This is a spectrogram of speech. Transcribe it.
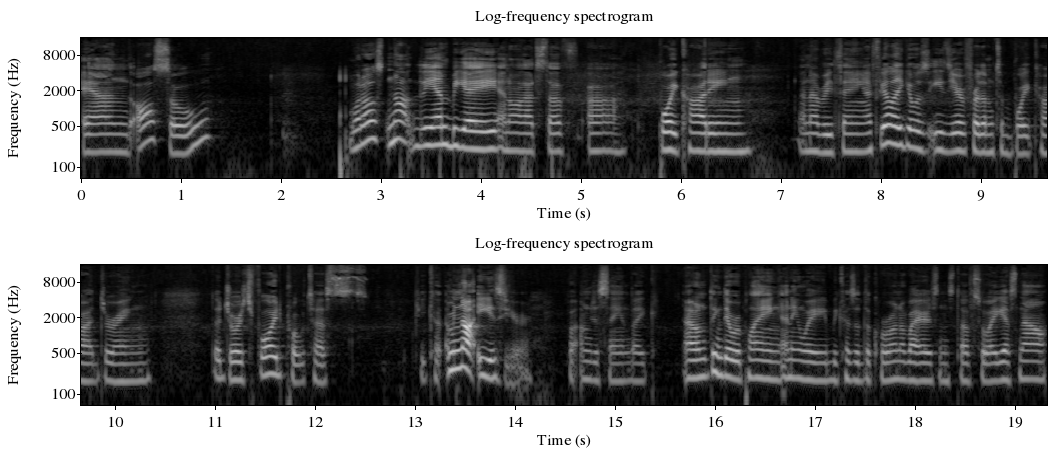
and also, what else? Not the NBA and all that stuff. Uh, boycotting and everything. I feel like it was easier for them to boycott during the George Floyd protests because I mean not easier, but I'm just saying like I don't think they were playing anyway because of the coronavirus and stuff. So I guess now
